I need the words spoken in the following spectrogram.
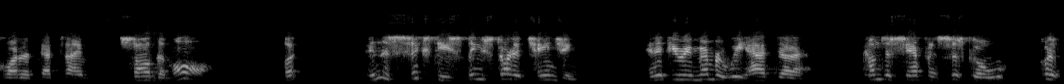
squad at that time solved them all. But in the 60s, things started changing. And if you remember, we had uh, come to San Francisco, put a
